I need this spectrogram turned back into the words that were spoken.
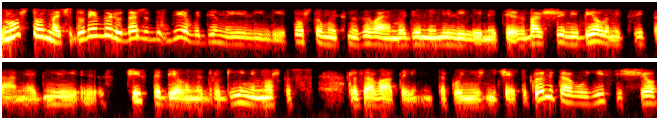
ну, что значит? Вот я говорю, даже две водяные лилии, то, что мы их называем водяными лилиями, те с большими белыми цветами, одни с чисто белыми, другие немножко с розоватой такой нижней частью. Кроме того, есть еще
